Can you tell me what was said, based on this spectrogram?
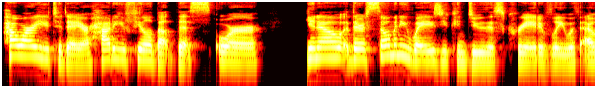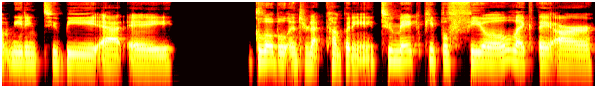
how are you today? Or how do you feel about this? Or, you know, there's so many ways you can do this creatively without needing to be at a global internet company to make people feel like they are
